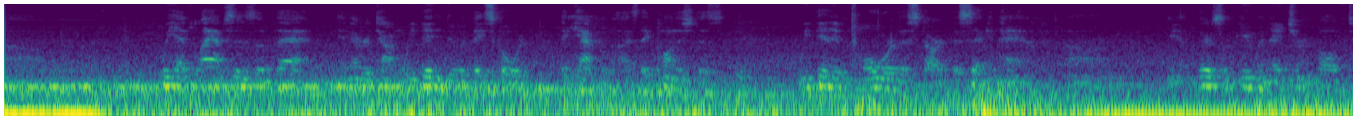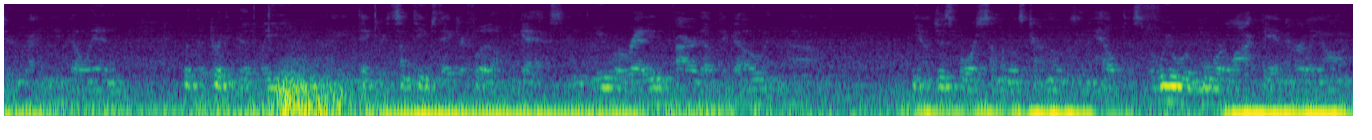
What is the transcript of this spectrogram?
um, we had lapses of that, and every time we didn't do it, they scored, they capitalized, they punished us. We did it more to start the second half there's some human nature involved too, right? You go in with a pretty good lead. You take your, some teams take their foot off the gas, and we were ready and fired up to go, and um, you know just forced some of those turnovers and it helped us. But we were more locked in early on.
